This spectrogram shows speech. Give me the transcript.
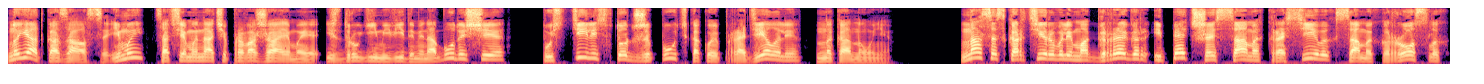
но я отказался, и мы, совсем иначе провожаемые и с другими видами на будущее, пустились в тот же путь, какой проделали накануне. Нас эскортировали МакГрегор и пять-шесть самых красивых, самых рослых,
